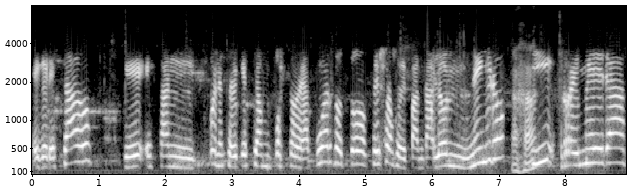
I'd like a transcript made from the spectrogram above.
egresados que están, bueno, se ve que se han puesto de acuerdo, todos ellos de pantalón negro Ajá. y remeras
